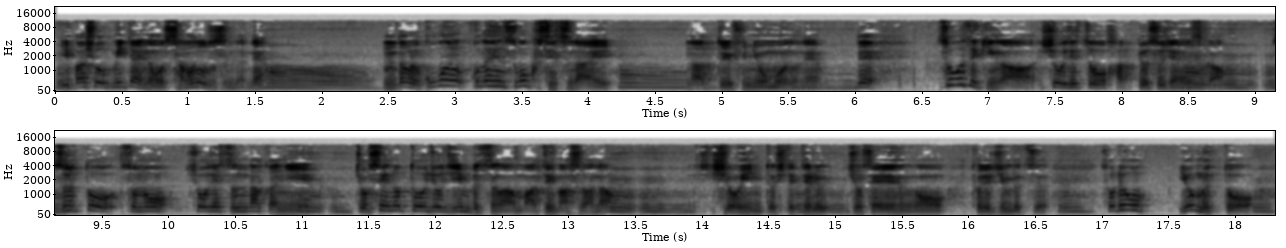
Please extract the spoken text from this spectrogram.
居場所みたいのを探そうとするんだよね。だからここ、この辺すごく切ないなというふうに思うのね。で、漱石が小説を発表するじゃないですか。すると、その小説の中に女性の登場人物がまあ出ますわな。ヒロインとして出る女性の登場人物。それを読むと、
